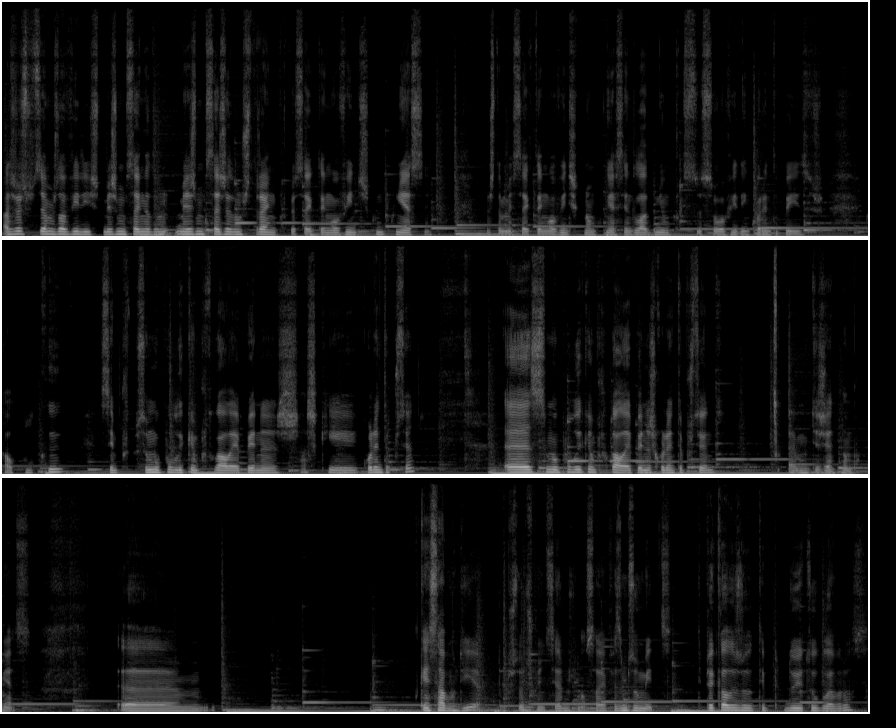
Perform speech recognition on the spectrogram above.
Às vezes precisamos de ouvir isto, mesmo, mesmo que seja de um estranho, porque eu sei que tenho ouvintes que me conhecem, mas também sei que tenho ouvintes que não me conhecem de lado nenhum, porque eu sou ouvido em 40 países, calculo que sempre, se o meu público em Portugal é apenas, acho que é 40%, uh, ah, se o meu público em Portugal é apenas 40%, uh, muita gente não me conhece. Quem sabe um dia, vamos todos conhecermos, não sei, fazemos um meet. Tipo aqueles do tipo do YouTube, lembram-se?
